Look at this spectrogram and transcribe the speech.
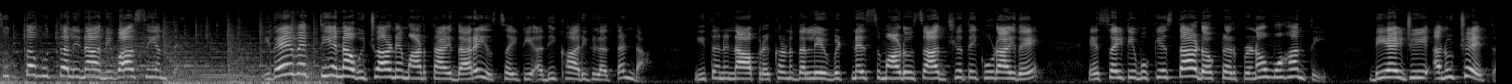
ಸುತ್ತಮುತ್ತಲಿನ ನಿವಾಸಿಯಂತೆ. ಇದೇ ವ್ಯಕ್ತಿಯನ್ನ ವಿಚಾರಣೆ ಮಾಡ್ತಾ ಇದ್ದಾರೆ ಎಸ್ಐಟಿ ಅಧಿಕಾರಿಗಳ ತಂಡ. ಈತನನ್ನ ಪ್ರಕರಣದಲ್ಲಿ ವಿಟ್ನೆಸ್ ಮಾಡೋ ಸಾಧ್ಯತೆ ಕೂಡ ಇದೆ. ಎಸ್ಐಟಿ ಮುಖ್ಯಸ್ಥ ಡಾಕ್ಟರ್ ಪ್ರಣವ್ ಮೊಹಾಂತಿ, ಡಿಐಜಿ ಅನುಚೇತ್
